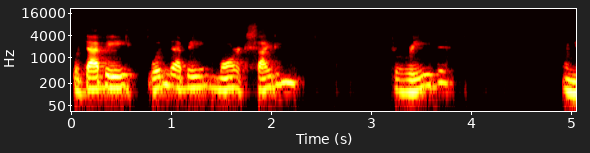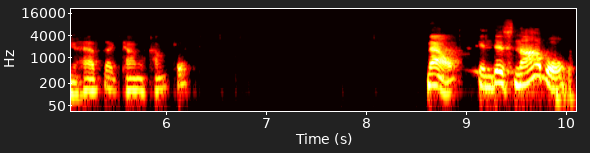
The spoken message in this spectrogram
Would that be, wouldn't that be more exciting to read when you have that kind of conflict? Now, in this novel,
